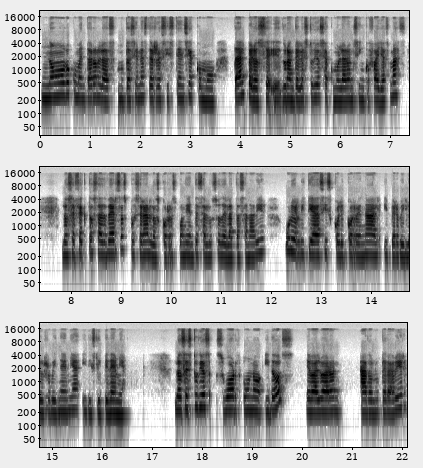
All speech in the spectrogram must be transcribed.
No documentaron las mutaciones de resistencia como tal, pero eh, durante el estudio se acumularon cinco fallas más. Los efectos adversos pues eran los correspondientes al uso de la tazanavir, ureolitiasis, cólico renal, hiperbilirrubinemia y dislipidemia. Los estudios SWORD 1 y 2 evaluaron a dolutegravir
